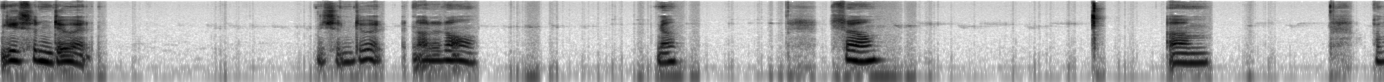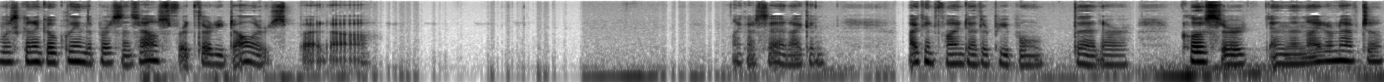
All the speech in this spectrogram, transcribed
you shouldn't do it. You shouldn't do it. Not at all. No. So, um, I was gonna go clean the person's house for $30, but, uh, like I said, I can I can find other people that are closer and then I don't have to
